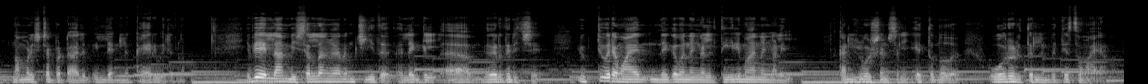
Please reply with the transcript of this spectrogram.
നമ്മൾ ഇഷ്ടപ്പെട്ടാലും ഇല്ലെങ്കിലും കയറി വരുന്നു. ഇവയെല്ലാം വിശകലനം ചെയ്ത് അല്ലെങ്കിൽ വേർതിരിച്ച് യുക്തിപരമായ നിഗമനങ്ങളിൽ തീരുമാനങ്ങളിൽ കൺക്ലൂഷൻസിൽ എത്തുന്നത് ഓരോരുത്തരിലും വ്യത്യസ്തമായാണ്.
